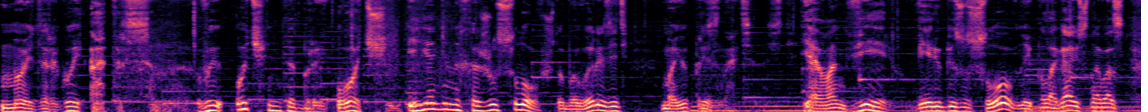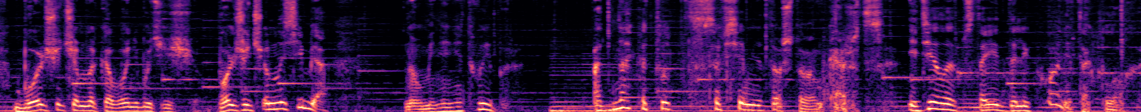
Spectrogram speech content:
Мой дорогой Атерсон, вы очень добры, очень. И я не нахожу слов, чтобы выразить мою признательность. Я вам верю, верю безусловно и полагаюсь на вас больше, чем на кого-нибудь еще. Больше, чем на себя. Но у меня нет выбора. Однако тут совсем не то, что вам кажется. И дело обстоит далеко не так плохо.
